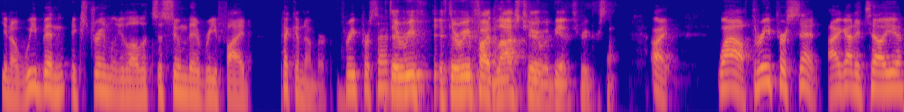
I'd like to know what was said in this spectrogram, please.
you know, we've been extremely low. Let's assume they refied, pick a number, 3%. If they, re, if they refied last year, it would be at 3%. All right. Wow. 3%. I got to tell you,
